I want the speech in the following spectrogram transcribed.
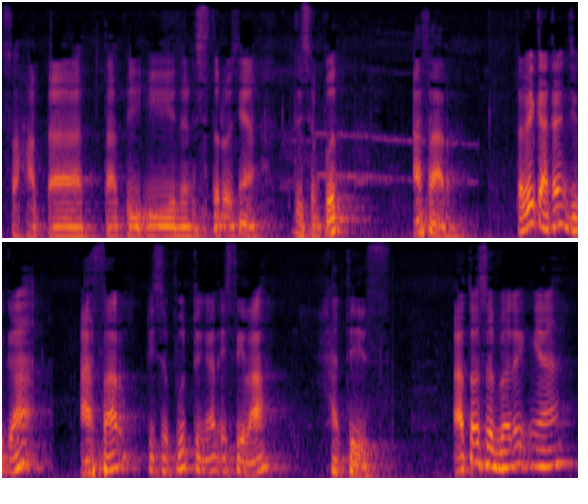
sahabat, tabi'in dan seterusnya disebut asar. Tapi kadang juga asar disebut dengan istilah hadis. Atau sebaliknya,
